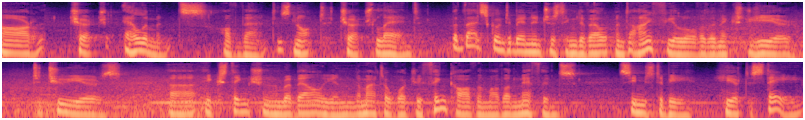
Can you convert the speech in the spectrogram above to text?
are church elements of that. It's not church led. But that's going to be an interesting development, I feel, over the next year to two years uh, extinction rebellion, no matter what you think of them other methods, seems to be here to stay.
